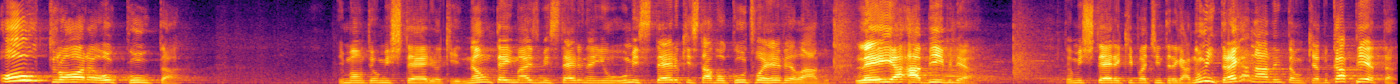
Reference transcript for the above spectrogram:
outrora oculta. Irmão, tem um mistério aqui. Não tem mais mistério nenhum. O mistério que estava oculto foi revelado. Leia a Bíblia. Tem um mistério aqui para te entregar. Não me entrega nada, então, que é do capeta.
